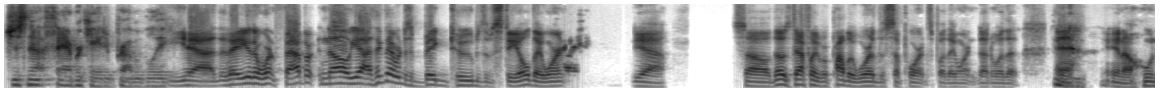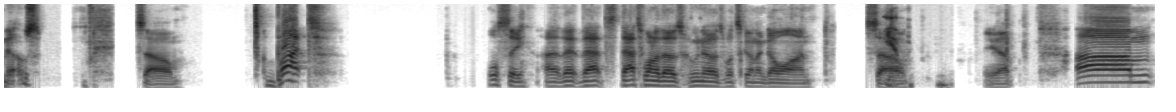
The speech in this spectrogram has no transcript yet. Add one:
Just not fabricated, probably. Yeah, they either weren't fabric. No, yeah, I think they were just big tubes of steel. They weren't. Yeah, so those definitely were probably were the supports, but they weren't done with it. Eh, you know, who knows? So, but we'll see. Uh, that that's that's one of those who knows what's going to go on. So, Yep. yep. Um,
